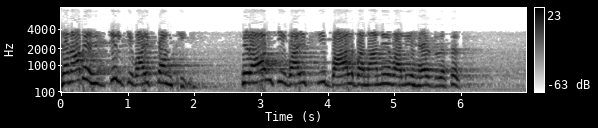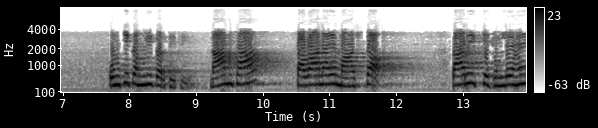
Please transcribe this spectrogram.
जनाब हिजिल की वाइफ कौन थी? फिरौन की वाइफ की बाल बनाने वाली हेयर ड्रेसेस उनकी कंगी करती थी। नाम था सवाना माश्ता। तारीख के जुमले हैं।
